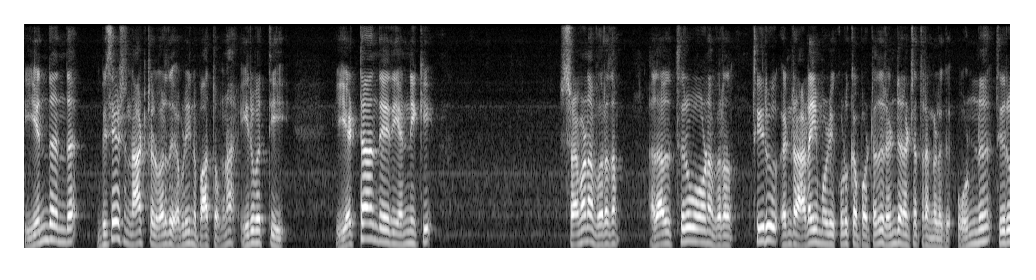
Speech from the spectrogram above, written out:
எந்தெந்த விசேஷ நாட்கள் வருது அப்படின்னு பார்த்தோம்னா இருபத்தி எட்டாம் தேதி அன்னைக்கு ஸ்ரவண விரதம் அதாவது திருவோண விரதம் திரு என்ற அடைமொழி கொடுக்கப்பட்டது ரெண்டு நட்சத்திரங்களுக்கு. ஒன்று திரு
